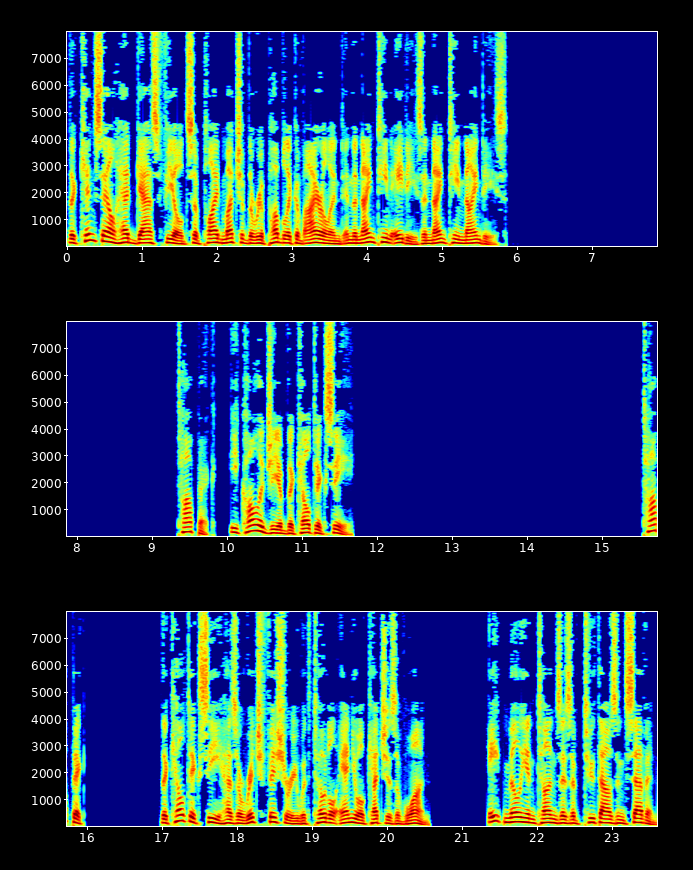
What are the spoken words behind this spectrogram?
The Kinsale Head gas field supplied much of the Republic of Ireland in the 1980s and 1990s. Topic: Ecology of the Celtic Sea. Topic: the Celtic Sea has a rich fishery with total annual catches of 1.8 million tons as of 2007.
